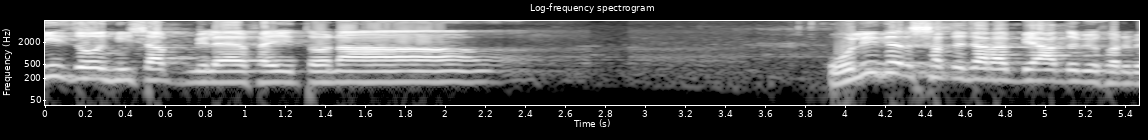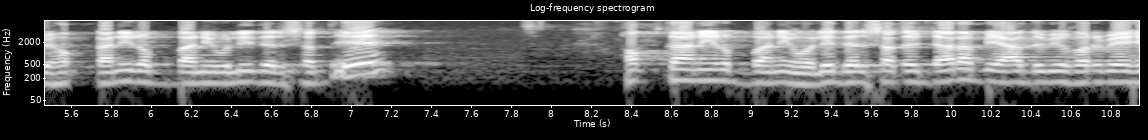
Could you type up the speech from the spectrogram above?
নিজ হিসাব মিলায় ফাইত না। অলিদের সাথে যারা বেয়াদবি করবে হক্কানি রব্বানি অলিদের সাথে হক্কানি রব্বানি অলিদের সাথে যারা বেয়াদবি করবে,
